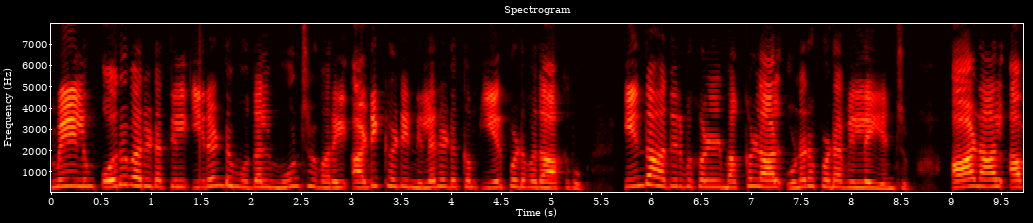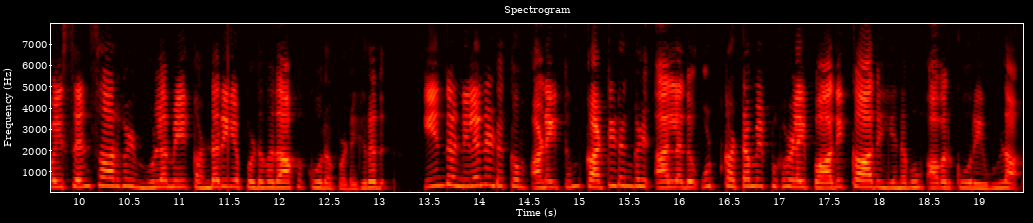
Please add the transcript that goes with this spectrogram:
மேலும் ஒரு வருடத்தில் இரண்டு முதல் மூன்று வரை அடிக்கடி நிலநடுக்கம் ஏற்படுவதாகவும் இந்த அதிர்வுகள் மக்களால் உணரப்படவில்லை என்றும் ஆனால் அவை சென்சார்கள் மூலமே கண்டறியப்படுவதாக கூறப்படுகிறது. இந்த நிலநடுக்கம் அனைத்தும் கட்டிடங்கள் அல்லது உட்கட்டமைப்புகளை பாதிக்காது எனவும் அவர் கூறியுள்ளார்.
